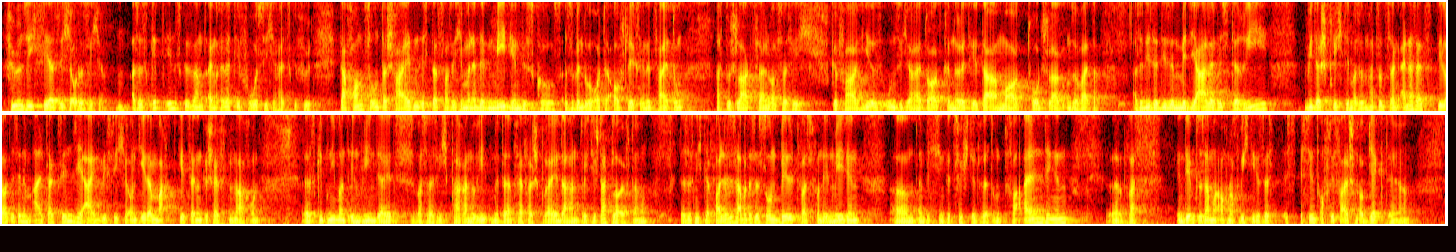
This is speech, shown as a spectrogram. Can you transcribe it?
fühlen sich sehr sicher oder sicher. Also es gibt insgesamt ein relativ hohes Sicherheitsgefühl. Davon zu unterscheiden ist das, was ich immer nenne, den Mediendiskurs. Also wenn du heute aufschlägst in eine Zeitung, hast du Schlagzeilen, was weiß ich, Gefahr hier, Unsicherheit dort, Kriminalität da, Mord, Totschlag und so weiter. Also diese, diese mediale Hysterie, widerspricht dem. Also man hat sozusagen einerseits, die Leute sind im Alltag, sind sie eigentlich sicher und jeder macht, geht seinen Geschäften nach und es gibt niemand in Wien, der jetzt, was weiß ich, paranoid mit der Pfefferspray in der Hand durch die Stadt läuft. Ne? Das ist nicht der Fall. Das ist aber das ist so ein Bild, was von den Medien ähm, ein bisschen gezüchtet wird. Und vor allen Dingen, äh, was in dem Zusammenhang auch noch wichtig ist, es, es sind oft die falschen Objekte. Ja?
